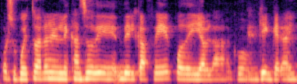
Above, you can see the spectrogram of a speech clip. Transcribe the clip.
Por supuesto, ahora en el descanso de, del café podéis hablar con quien queráis.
